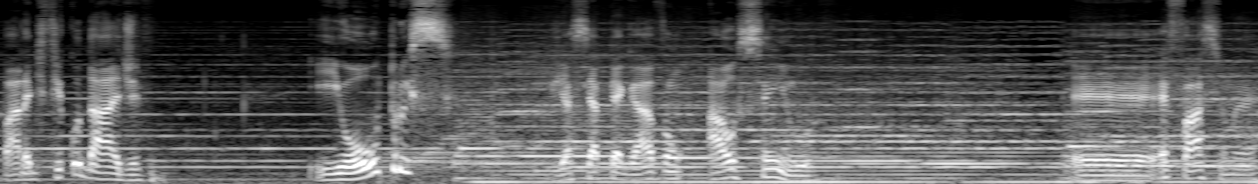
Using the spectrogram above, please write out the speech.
para a dificuldade e outros já se apegavam ao Senhor. É, é fácil, né?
